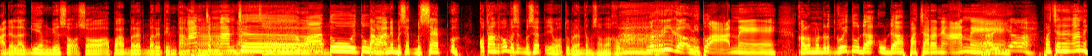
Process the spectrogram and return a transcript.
ada lagi yang dia sok-sok apa baret-baretin tangan Ngancem ngancem. Wah tuh itu Tangannya beset-beset Uh kok tangan kamu beset-beset Ya waktu berantem sama kamu Ah, Ngeri gak lu? Itu aneh. Kalau menurut gue itu udah udah pacaran yang aneh. Ya iyalah Pacaran yang aneh.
